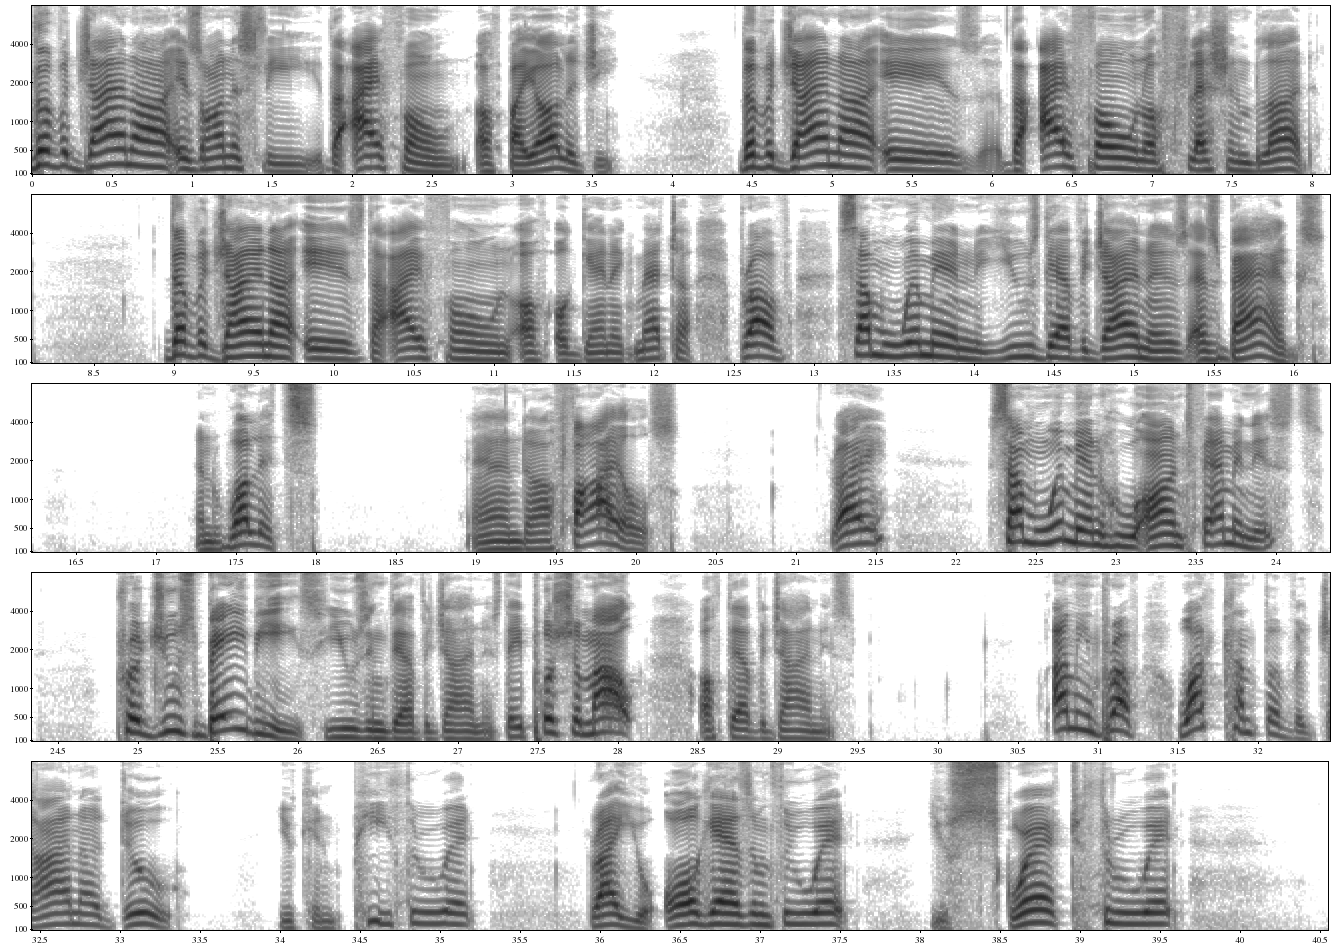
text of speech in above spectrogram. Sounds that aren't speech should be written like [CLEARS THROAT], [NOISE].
The vagina is honestly the iPhone of biology. The vagina is the iPhone of flesh and blood. The vagina is the iPhone of organic matter. Bruv, some women use their vaginas as bags and wallets and uh, files, right? Some women who aren't feminists produce babies using their vaginas. They push them out of their vaginas. I mean, bruv, what can the vagina do? You can pee through it, right? You orgasm through it. You squirt through it.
